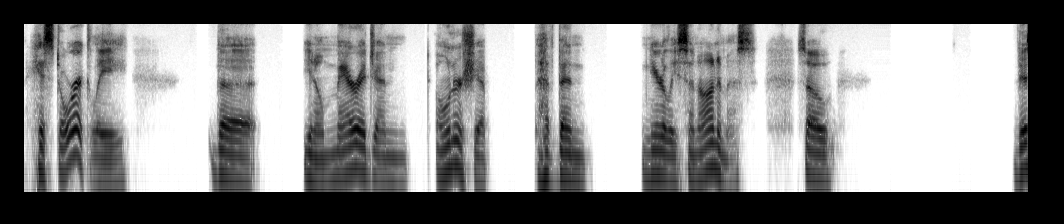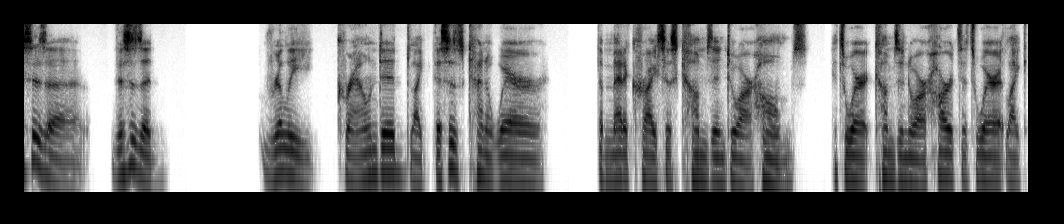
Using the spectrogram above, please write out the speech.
historically the you know marriage and ownership have been nearly synonymous so this is a this is a really grounded like this is kind of where the meta crisis comes into our homes. It's where it comes into our hearts. It's where it like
